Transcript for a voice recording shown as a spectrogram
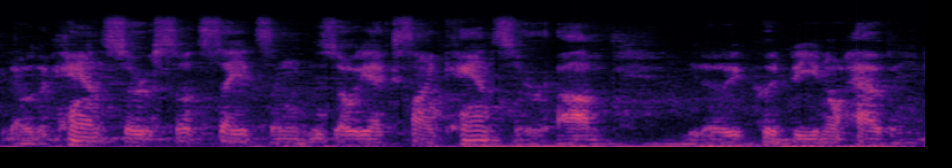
you know, the cancer, so let's say it's in the zodiac sign Cancer, um, you know, it could be, you know, having,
